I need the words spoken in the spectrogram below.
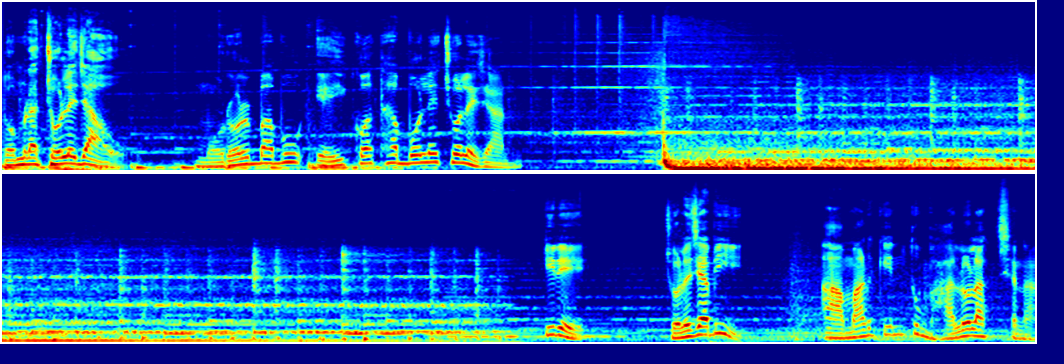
তোমরা চলে যাও। মোরলবাবু এই কথা বলে চলে যান। কিরে চলে যাবি? আমার কিন্তু ভালো লাগছে না।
